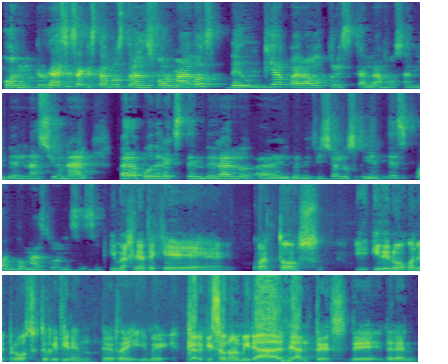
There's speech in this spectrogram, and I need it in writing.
con, gracias a que estamos transformados, de un día para otro escalamos a nivel nacional para poder extender el beneficio a los clientes cuando más lo necesitan. Imagínate que cuántos y, de nuevo con el propósito que tienen, de verdad. Y me, claro, quizá uno miraba desde antes de, de,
